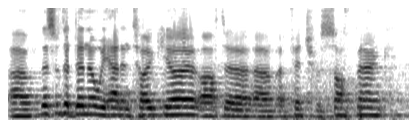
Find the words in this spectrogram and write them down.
Um, this was a dinner we had in Tokyo after um, a pitch for SoftBank.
